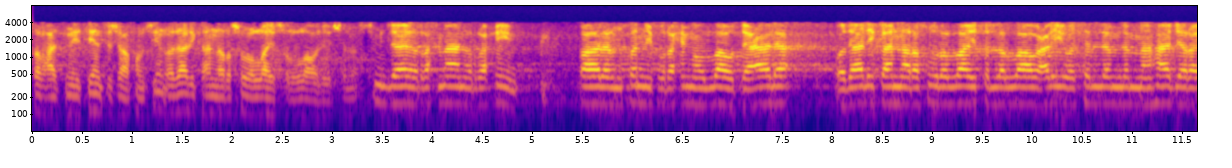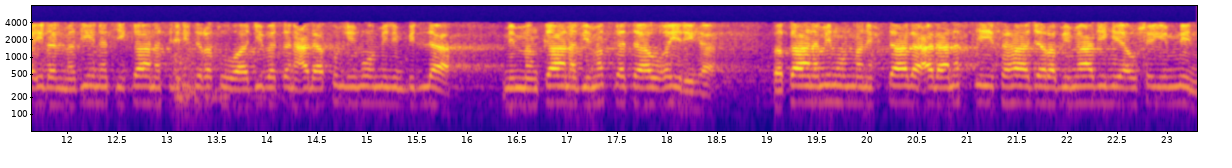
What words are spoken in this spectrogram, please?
صفحة 259 وذلك أن رسول الله صلى الله عليه وسلم. بسم الله الرحمن الرحيم. قال المصنف رحمه الله تعالى وذلك أن رسول الله صلى الله عليه وسلم لما هاجر إلى المدينة كانت الهجرة واجبة على كل مؤمن بالله. ممن كان بمكة أو غيرها فكان منهم من احتال على نفسه فهاجر بماله أو شيء منه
